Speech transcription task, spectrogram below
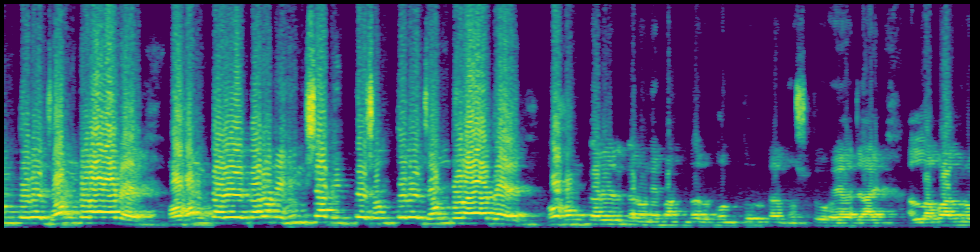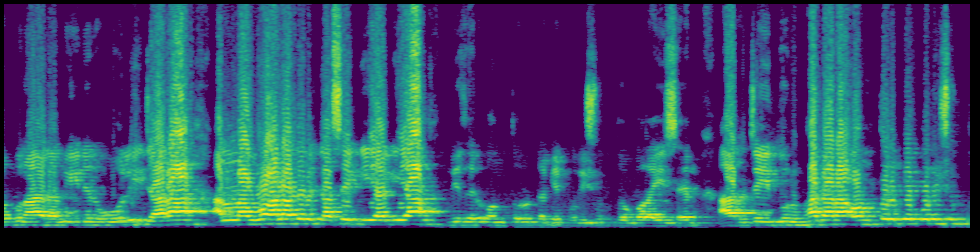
অন্তরে ঝং ধরায়া দেয়, অহংকারের কারণে হিংসা বিদ্বেষ অন্তরে ঝং ধরায়া দেয়। অহংকারের কারণে বান্দার অন্তরটা নষ্ট হয়ে যায়। আল্লাহ পাক রব্বুল আলামিনের ওলি যারা, আল্লাহ ওয়ালাদের কাছে গিয়া গিয়া নিজের অন্তরটাকে পরিশুদ্ধ করাইছেন। আর যেই দুর্ভাগারা অন্তরকে পরিশুদ্ধ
